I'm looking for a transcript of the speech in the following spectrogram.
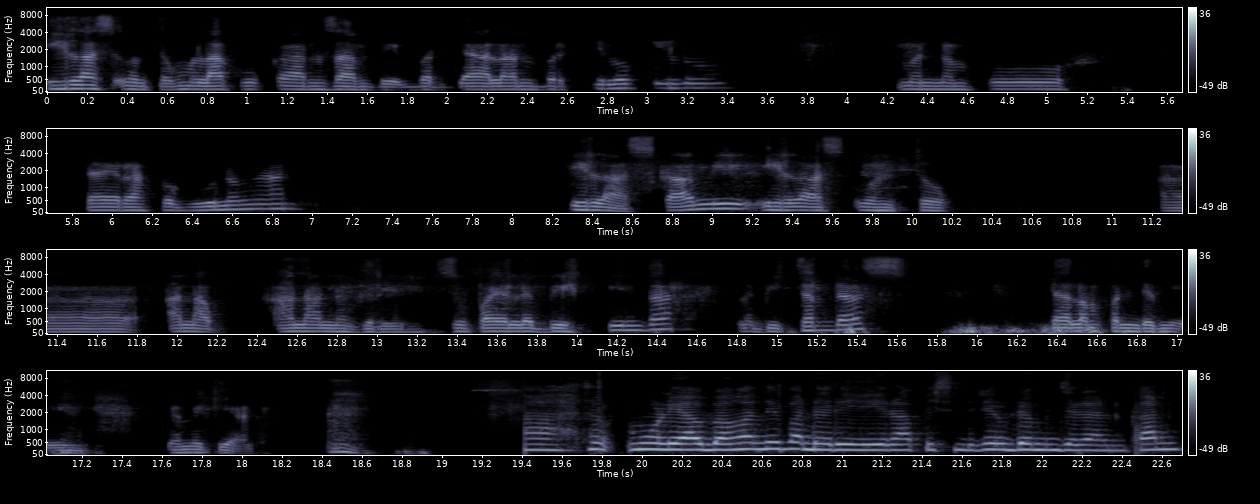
ikhlas untuk melakukan sampai berjalan berkilo-kilo menempuh daerah pegunungan. Ikhlas kami ikhlas untuk uh, anak anak negeri supaya lebih pintar, lebih cerdas dalam pandemi ini. Demikian. Ah, mulia banget nih Pak dari Rapi sendiri udah menjalankan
